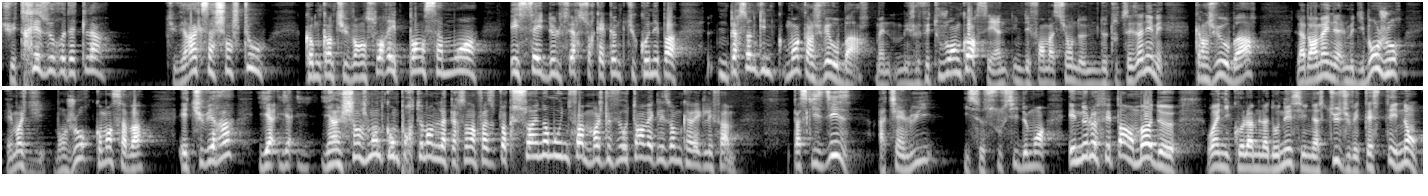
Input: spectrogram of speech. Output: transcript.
tu es très heureux d'être là. Tu verras que ça change tout. Comme quand tu vas en soirée, pense à moi. Essaye de le faire sur quelqu'un que tu connais pas. Une personne qui. Moi, quand je vais au bar, mais je le fais toujours encore, c'est une des formations de, toutes ces années, mais quand je vais au bar, la barmaid, elle me dit bonjour. Et moi, je dis bonjour, comment ça va? Et tu verras, il y a, y a, un changement de comportement de la personne en face de toi, que ce soit un homme ou une femme. Moi, je le fais autant avec les hommes qu'avec les femmes. Parce qu'ils se disent, ah tiens, lui, il se soucie de moi. Et ne le fais pas en mode, euh, ouais, Nicolas me l'a donné, c'est une astuce, je vais tester. Non,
